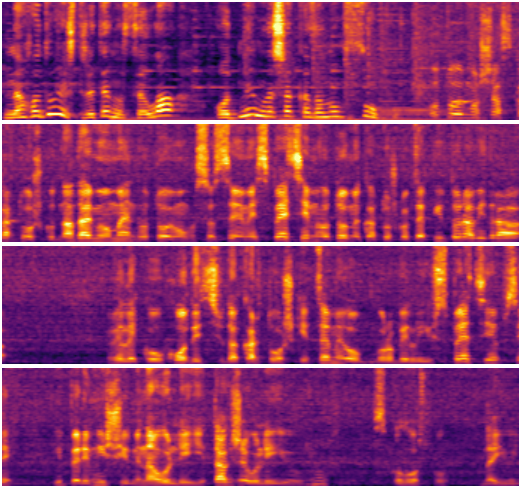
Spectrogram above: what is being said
нагодуєш третину села одним лише казаном супу? Готуємо зараз картошку. На даний момент готуємо з цими спеціями, готуємо картошку. Це півтора відра великого входить сюди картошки. Це ми робили і в спеціях всіх і перемішуємо на олії. Також олію ну, з колгоспу дають.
